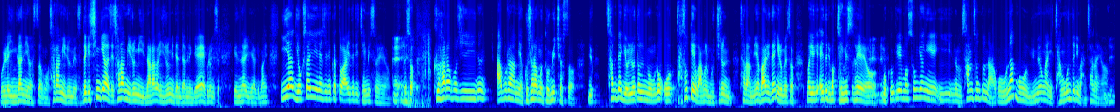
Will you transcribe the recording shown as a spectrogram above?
원래 인간이었어. 뭐 사람 이름에서 되게 신기하지. 사람 이름이 나라가 이름이 된다는 게 그러면서 옛날 이야기 막 이야기 역사 이야기 해주니까 또 아이들이 재밌어해요. 예, 예. 그래서 그 할아버지는 아브라함이야. 그 사람은 더 미쳤어. 318명으로 다섯 개의 왕을 무찌른 사람이야. 말이 돼? 이러면서 막 여기 애들이 막 재밌어해요. 네. 뭐 거기에 뭐 성경에 이는 삼선도 나오고 워낙 뭐 유명한 이 장군들이 많잖아요. 예.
